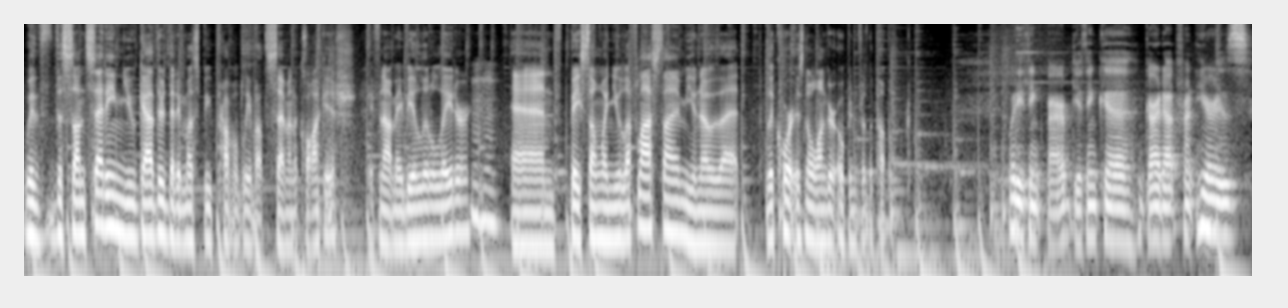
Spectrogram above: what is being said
With the sun setting, you gathered that it must be probably about 7 o'clock ish, if not maybe a little later. And based on when you left last time, you know that the court is no longer open for the public. What do you think, Barb? Do you think uh, guard out front here is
